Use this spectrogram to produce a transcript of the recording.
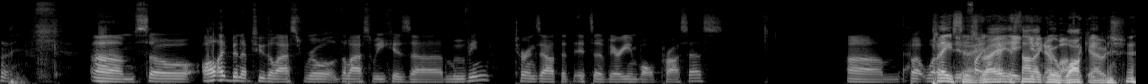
um so all I've been up to the last real the last week is uh moving. Turns out that it's a very involved process. Um but what I Places, did find- I right? It's not like you're up off walking.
